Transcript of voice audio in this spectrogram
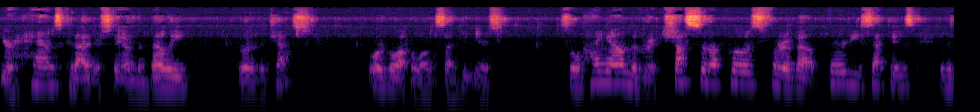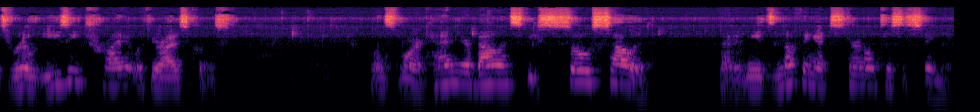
your hands could either stay on the belly, go to the chest, or go up alongside the ears. So hang on the Vrikshasana pose for about 30 seconds. If it's real easy, try it with your eyes closed. Once more, can your balance be so solid that it needs nothing external to sustain it?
